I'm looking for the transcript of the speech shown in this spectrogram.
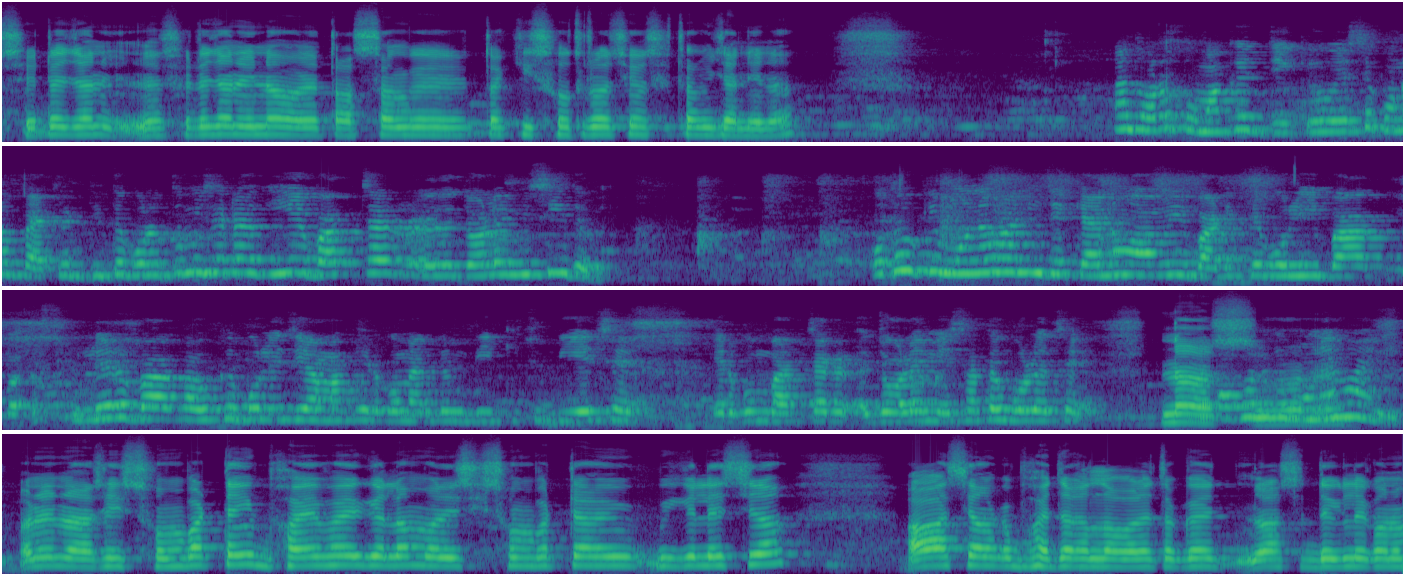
সেটা জানি সেটা জানি না মানে তার সঙ্গে তার কী শত্রু আছে সেটা আমি জানি না। ধরো তোমাকে যে কেউ এসে কোনো প্যাকেট দিতে বলে তুমি সেটা গিয়ে বাচ্চার জলে মিশিয়ে দেবে। কোথাও কি মনে হয়নি যে কেন আমি বাড়িতে বলি বা স্কুলের বা কাউকে বলি যে আমাকে এরকম একজন দিয়ে কিছু দিয়েছে এরকম বাচ্চার জলে মেশাতে বলেছে? না মানে হয়নি? না সেই সোমবারটা আমি ভয়ে ভয়ে গেলাম মানে সেই সোমবারটা আমি বিকেলে এসেছিলাম। আবার সে আমাকে ভয় দেখাল বলে তোকে রাস্তা দেখলে কোনো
